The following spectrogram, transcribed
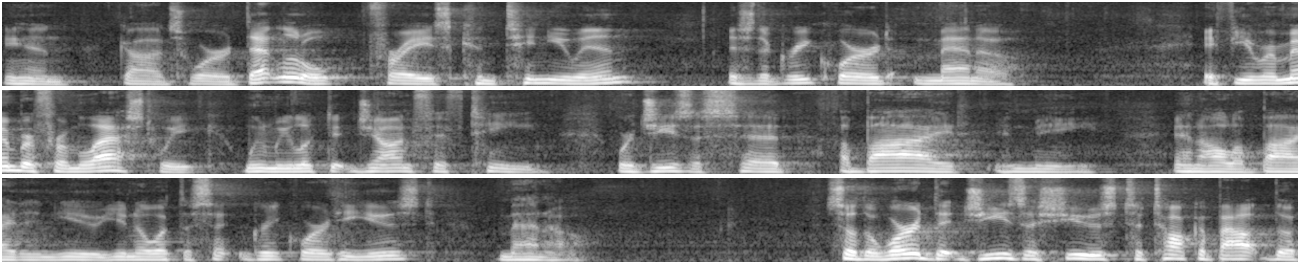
in God's word. That little phrase, continue in, is the Greek word meno. If you remember from last week when we looked at John 15, where Jesus said, Abide in me and I'll abide in you. You know what the Greek word he used? Meno. So, the word that Jesus used to talk about the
